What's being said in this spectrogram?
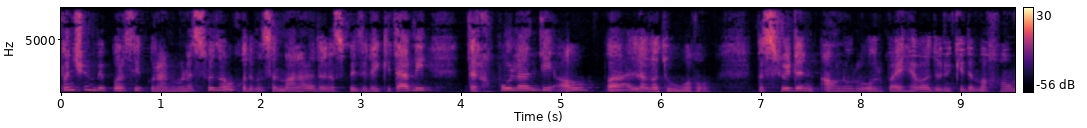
پنجشنبې پر ورځ یې قران ونه سوځاوه، خو د مسلمانانو دغه سپېڅلی کتاب یې تر خپو لاندې او په لغتو وواهه. په سویډن او نورو اروپايي هېوادونو کې د مخ هم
